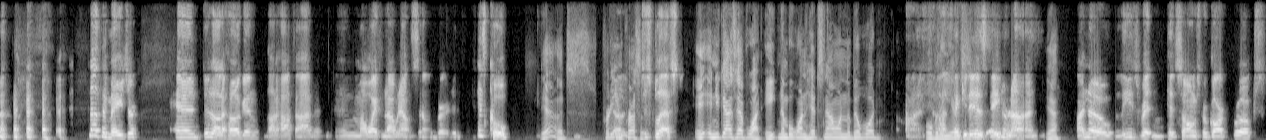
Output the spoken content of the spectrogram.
nothing major, and did a lot of hugging, a lot of high fiving, and my wife and I went out and celebrated. It's cool. Yeah, that's pretty Uh, impressive. Just blessed. and, and you guys have what eight number one hits now on the Billboard? I, Over the years. I think it is eight or nine. Yeah. I know Lee's written hit songs for Garth Brooks,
